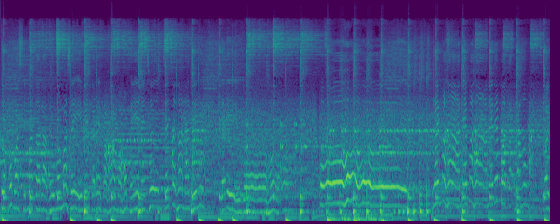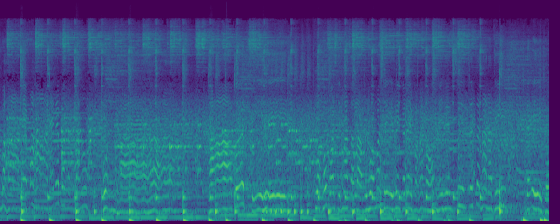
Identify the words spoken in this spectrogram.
ตัวเขาว่าสิมาตลาดหรือว่ามาเซเว่นก็ได้มาหามาหอมเฮในเชิญใจสักห้านาทีได้บ่าหรือว่ามาเซเว่นก็ได้มาหามาหอมเฮในเชิญใจสักห้านาทีได้บ่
